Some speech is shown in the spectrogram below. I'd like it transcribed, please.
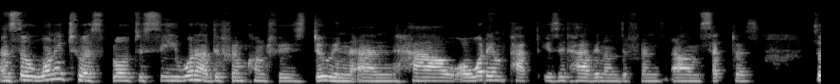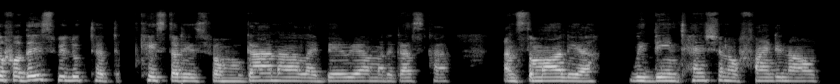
And so wanted to explore to see what are different countries doing and how or what impact is it having on different um, sectors. So for this, we looked at case studies from Ghana, Liberia, Madagascar, and Somalia with the intention of finding out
